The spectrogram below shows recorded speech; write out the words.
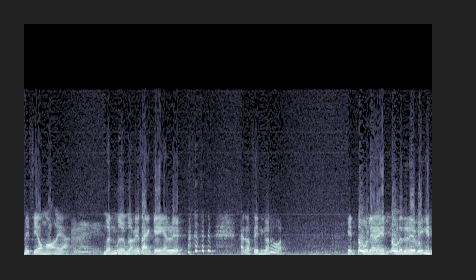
ไม่เฟี้ยวเงาะเลยอะไม่เป็นไรพี่เหมือนเหมือนเหมือนไม่ใส่กางเกงไงดูดิแอดซินก็โทษเห็นตูดเลยนะเห็นตูดเลยดูดิวิ่งเห็น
